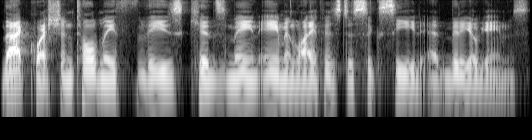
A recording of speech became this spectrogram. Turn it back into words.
That question told me these kids' main aim in life is to succeed at video games.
